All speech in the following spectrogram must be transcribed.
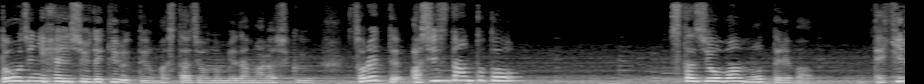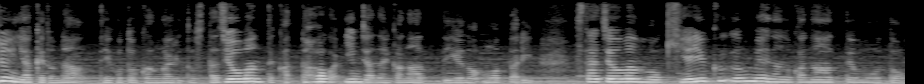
同時に編集できるっていうのがスタジオの目玉らしくそれってアシスタントとスタジオ1持ってればできるんやけどなっていうことを考えるとスタジオ1って買った方がいいんじゃないかなっていうのを思ったりスタジオ1も消えゆく運命なのかなって思うと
